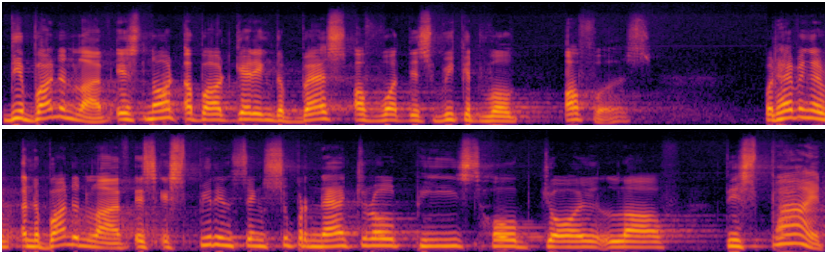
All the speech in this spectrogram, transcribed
the abundant life is not about getting the best of what this wicked world offers, but having a, an abundant life is experiencing supernatural peace, hope, joy, love, despite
